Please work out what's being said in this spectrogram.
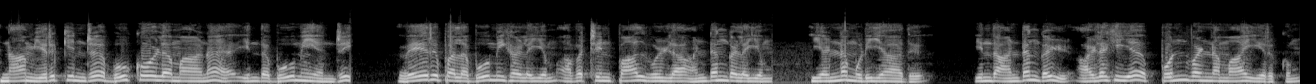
நாம் இருக்கின்ற பூகோளமான இந்த பூமியன்றி வேறு பல பூமிகளையும் அவற்றின் பால் உள்ள அண்டங்களையும் எண்ண முடியாது. இந்த அண்டங்கள் அழகிய பொன் வண்ணமாய் இருக்கும்.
